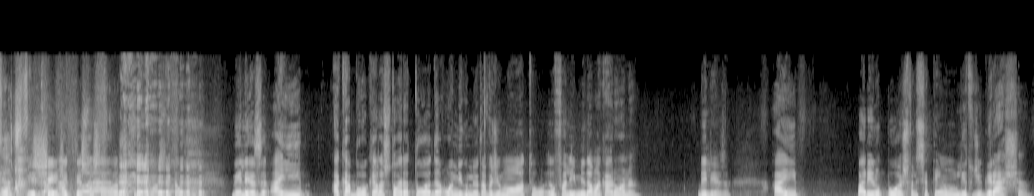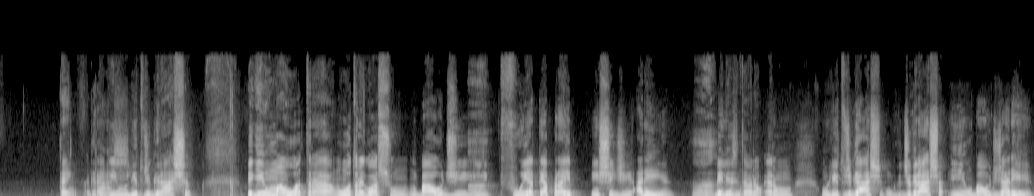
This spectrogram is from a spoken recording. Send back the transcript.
fortificado. cheio de testosterona, aquele negócio. Então, beleza. Aí acabou aquela história toda. Um amigo meu estava de moto. Eu falei, me dá uma carona? Beleza. Aí parei no posto. Falei, você tem um litro de graxa? Tem. Peguei um litro de graxa. Peguei uma outra, um outro negócio, um, um balde e fui até a praia e enchi de areia. Ah. Beleza, então era, era um, um litro de, graxa, de graxa e um balde de areia.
